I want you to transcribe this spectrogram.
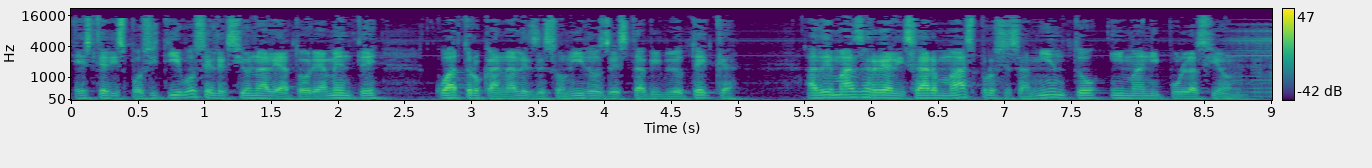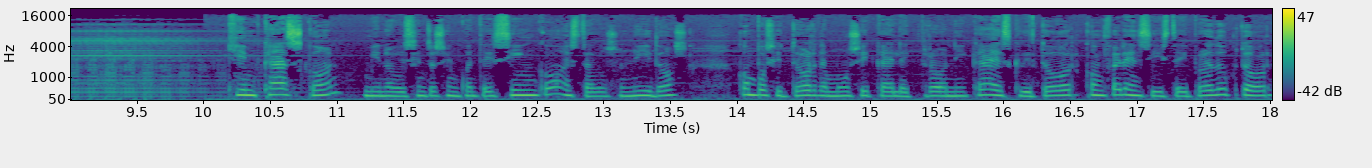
Este dispositivo selecciona aleatoriamente cuatro canales de sonidos de esta biblioteca, además de realizar más procesamiento y manipulación. Kim Cascon, 1955, Estados Unidos, compositor de música electrónica, escritor, conferencista y productor,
